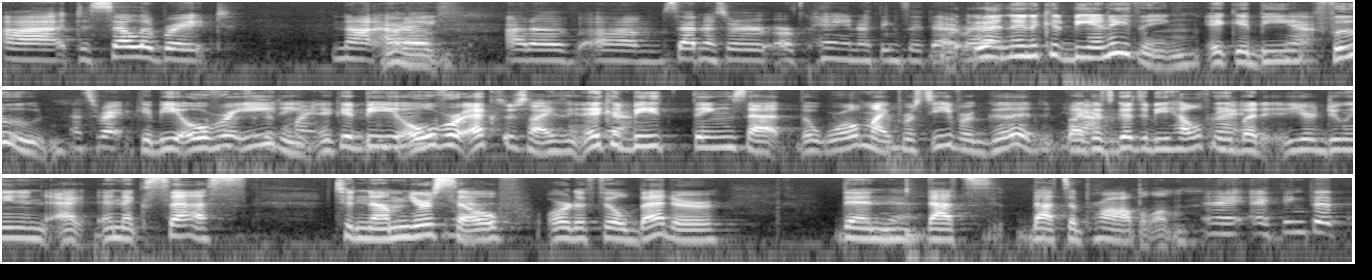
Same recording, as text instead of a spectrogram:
uh, to celebrate, not out Right. of out of um, sadness or, or pain or things like that, right? And then it could be anything. It could be Yeah. food. That's right. It could be overeating. It could be Mhm. over exercising. It could be things that the world might perceive are good, like Yeah. it's good to be healthy, Right. but you're doing an, an excess to numb yourself or to feel better. Then Yeah. that's that's a problem. And I, I think that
